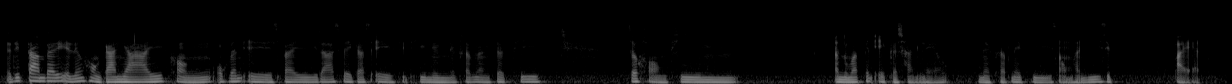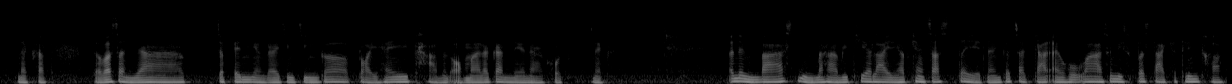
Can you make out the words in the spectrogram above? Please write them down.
เดี๋ยวติดตามรายละเอียดเรื่องของการย้ายของโอ k ก a n d เอสไปลาสเวกัสเอสอีกทีหนึ่งนะครับหลังจากที่เจ้าของทีมอนุมัติเป็นเอกฉันท์แล้วนะครับในปี 2028 นะครับ แต่ว่าสัญญาจะเป็นอย่างไรจริง ๆ ก็ปล่อยให้ข่าวมันออกมาแล้วกันในอนาคต อันหนึ่งบาสหญิงมหาวิทยาลัยนะครับแคนซัสสเตทนั้นก็จัดการไอโอวาซึ่งมีซูเปอร์สตาร์เคทลินคลาร์ก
